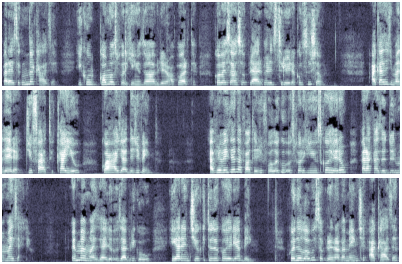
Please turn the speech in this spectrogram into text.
para a segunda casa, e com, como os porquinhos não abriram a porta, começou a soprar para destruir a construção. A casa de madeira, de fato, caiu com a rajada de vento. Aproveitando a falta de fôlego, os porquinhos correram para a casa do irmão mais velho. O irmão mais velho os abrigou e garantiu que tudo correria bem. Quando o lobo soprou novamente, a casa,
